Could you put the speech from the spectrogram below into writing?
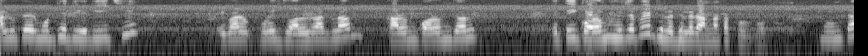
আলুটা এর মধ্যে দিয়ে দিয়েছি। এবার উপরে জল রাখলাম, কারণ গরম জল, এতেই গরম হয়ে যাবে, ঢেলে ঢেলে রান্নাটা করব। নুনটা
